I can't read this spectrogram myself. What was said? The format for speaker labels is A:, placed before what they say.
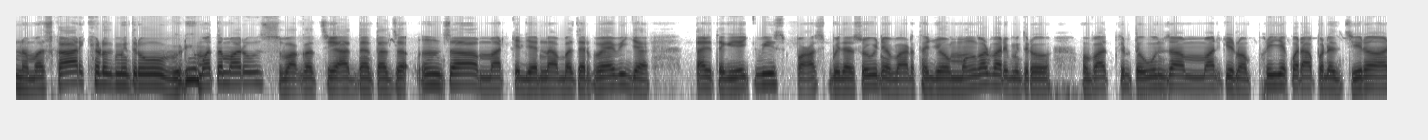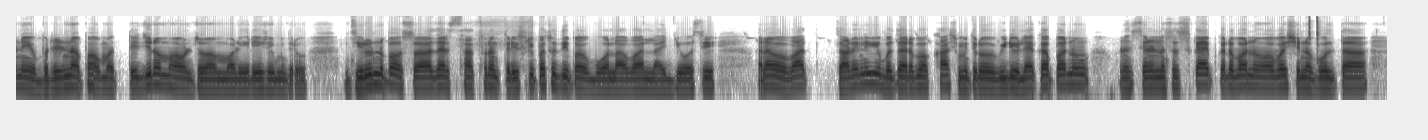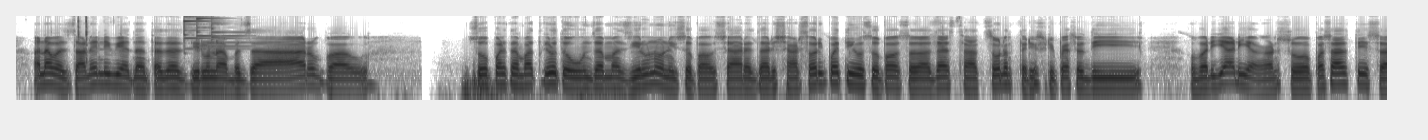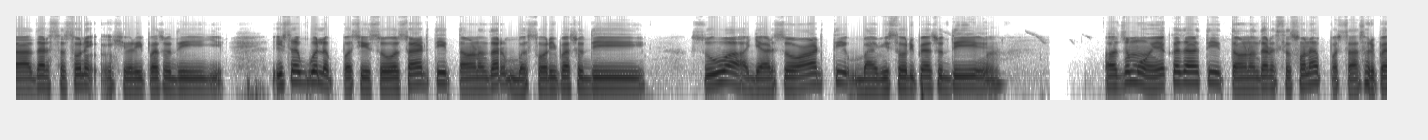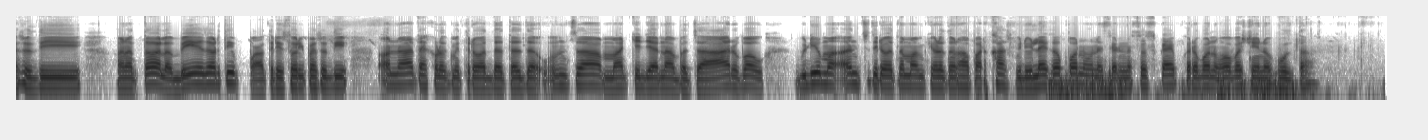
A: નમસ્કાર ખેડૂત મિત્રો, વિડીયોમાં તમારું સ્વાગત છે. આજના તાજા ઊંચા માર્કેટ યાર્ડના બજાર પર આવી ગયા. તારીખ એકવીસ પાંચ બે હજાર ચોવીસને વાર થઈ ગયો મંગળવારે મિત્રો. વાત કરીએ તો ઊંચા માર્કેટમાં ફરી એકવાર આપણને જીરા અને ભરેડીના ભાવમાં તેજીનો માહોલ જોવા મળી રહ્યો છે મિત્રો. જીરુનો ભાવ છ હજાર સાતસો ને ત્રીસ રૂપિયા સુધી ભાવ બોલાવવા લાગ્યો હશે અને વાત જાણી લેવી બજાર ભાવ ખાસ મિત્રો, વીડિયો લાઈક આપવાનું અને ચેનલને સબસ્ક્રાઈબ કરવાનું અવશ્ય ન ભૂલતા. અને હવે જાણી લેવી આજના તાજા જીરુના બજાર ભાવ. સો પ્રથમ વાત કરું તો ઊંઝામાં ઝીરોનો નીચો ભાવ ચાર હજાર ચારસો રૂપિયાથી ઓછો ભાવ છ હજાર સાતસો ને ત્રીસ રૂપિયા સુધી. વરિયાળી આઠસો પચાસથી છ હજાર છસો ને એંશી રૂપિયા સુધી. ઈસબગુલ પચીસો સાઠથી ત્રણ હજાર બસો રૂપિયા સુધી. સુવા અગિયારસો આઠથી બાવીસો રૂપિયા સુધી. અજમો એક હજારથી ત્રણ હજાર છસોને પચાસ રૂપિયા સુધી અને તલ બે હજારથી પાંત્રીસો રૂપિયા સુધી. અને આ ખેડૂત મિત્રો તાજા ઊંચા માર્કેટના બજાર ભાવ. વિડીયોમાં અંત સુધી તમામ ખેડૂતોનો આભાર. ખાસ વીડિયો લાઈક આપવાનો અને ચેનલને સબસ્ક્રાઈબ કરવાનું અવશ્ય ન ભૂલતા.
